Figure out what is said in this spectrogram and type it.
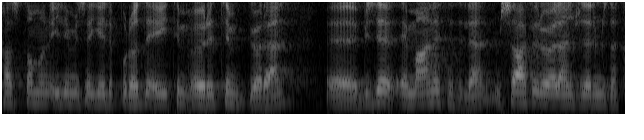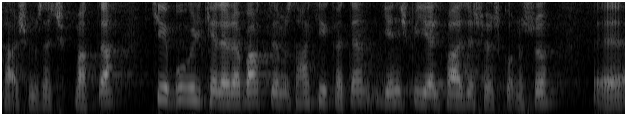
Kastamonu ilimize gelip burada eğitim, öğretim gören, bize emanet edilen misafir öğrencilerimiz de karşımıza çıkmakta. Ki bu ülkelere baktığımızda hakikaten geniş bir yelpaze söz konusu. E,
